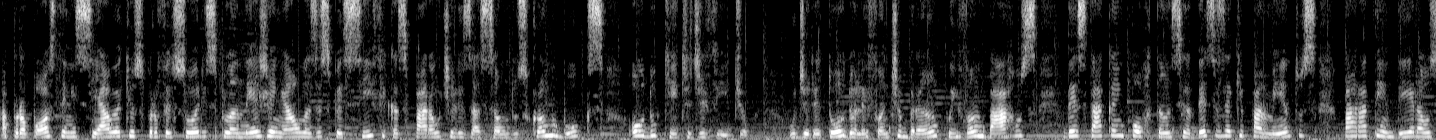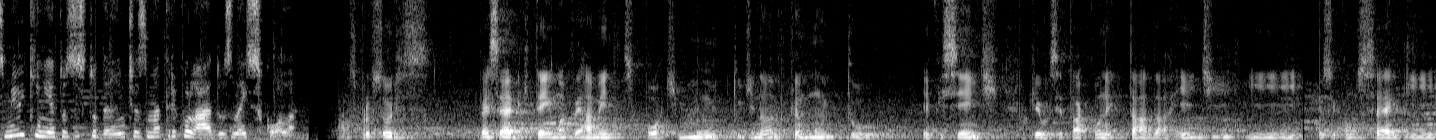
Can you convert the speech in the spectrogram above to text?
A proposta inicial é que os professores planejem aulas específicas para a utilização dos Chromebooks ou do kit de vídeo. O diretor do Elefante Branco, Ivan Barros, destaca a importância desses equipamentos para atender aos 1.500 estudantes matriculados na escola. Os professores percebem que tem uma ferramenta de suporte muito dinâmica, muito eficiente, porque você está conectado à rede e você consegue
